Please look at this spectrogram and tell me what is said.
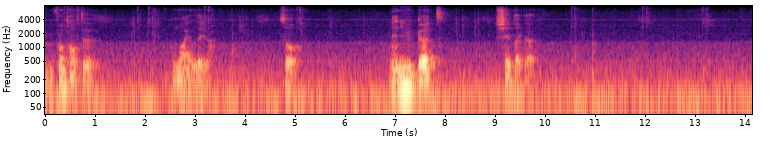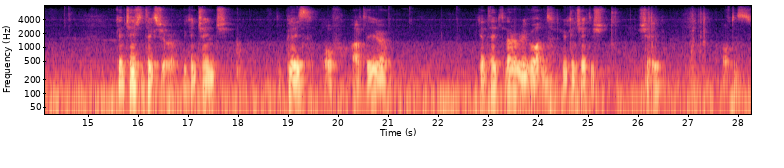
in front of the my layer. So and you got shape like that. You can change the texture. You can change the place of art layer. You can take it wherever you want. You can change the sh shape of this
